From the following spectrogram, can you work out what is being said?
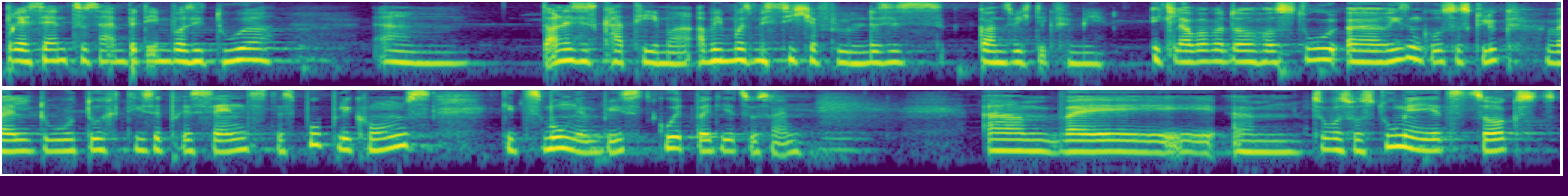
präsent zu sein bei dem, was ich tue, ähm, dann ist es kein Thema. Aber ich muss mich sicher fühlen. Das ist ganz wichtig für mich. Ich glaube aber, da hast du ein riesengroßes Glück, weil du durch diese Präsenz des Publikums gezwungen bist, gut bei dir zu sein. Ähm, weil ähm, sowas, was du mir jetzt sagst,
